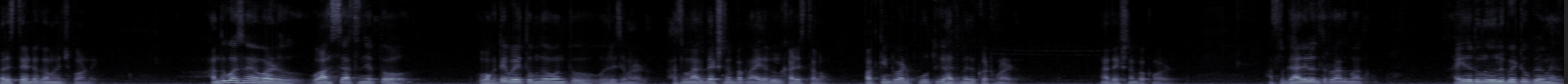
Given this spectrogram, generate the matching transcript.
పరిస్థితి ఏంటో గమనించుకోండి. అందుకోసమే వాడు వాస్తుశాస్త్రం చెప్తూ ఒకటి బై తొమ్మిదో వంతు వదిలేసామన్నాడు. అసలు నాకు దక్షిణ పక్కన ఐదు అడుగులు ఖాళీ స్థలం. పక్కింటి వాడు పూర్తిగా హద్దు మీద కట్టుకున్నాడు. నా దక్షిణ పక్కన వాడు. అసలు గాలి వెళ్తారు రాదు మాకు. ఐదు అడుగులు వదిలిపెట్టి ఉపయోగం లేదు.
